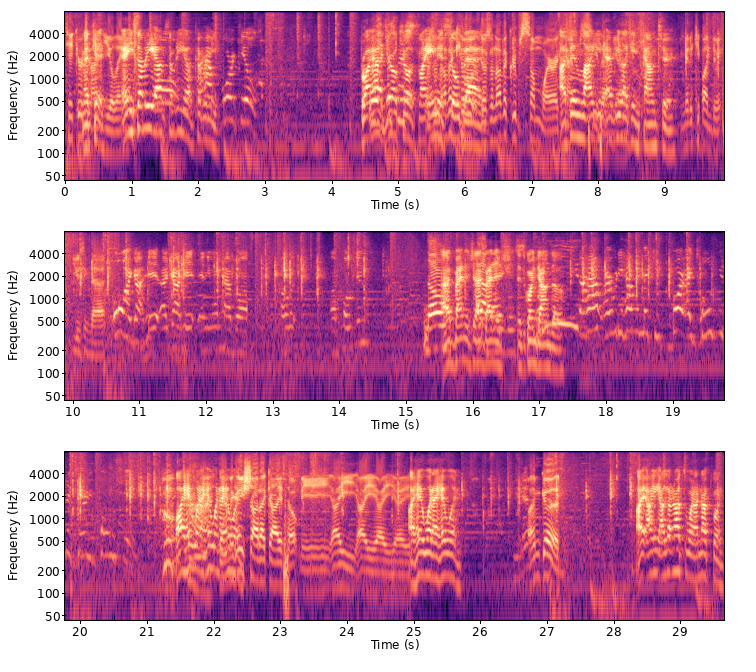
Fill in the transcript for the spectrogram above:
Take your time Medkit. healing. Hey, somebody up. Somebody up. Cover I have me. four kills. Bro, I Bro, I have zero just kills. My There's aim is another so kill- bad. There's another group somewhere. I I've been see lagging every yet. like encounter. I'm gonna keep on doing using that. Oh, I got hit, I got hit. Anyone have, um, call um, potion? No. I have bandage. I have bandage. bandages. It's going down though. do? I have, I already have a Mickey. Bart, I told you to carry potion. oh, I hit one. I hit one. I Damn, hit I'm one. getting shot at, guys. Help me. Aye, aye, aye, aye. I hit one. I hit one. I'm good. I I I got knocked one. I knocked one.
